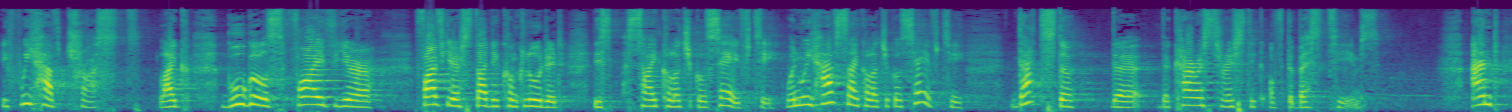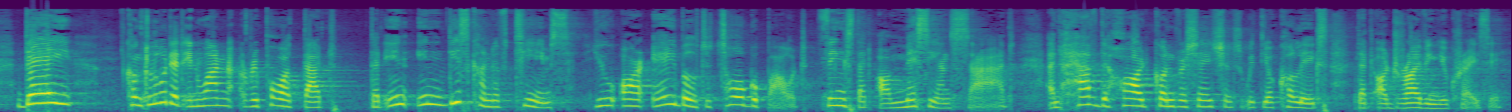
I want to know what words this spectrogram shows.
if we have trust, like Google's five year five year study concluded this psychological safety. When we have psychological safety, that's the, the, the characteristic of the best teams. And they concluded in one report that, that in, in these kind of teams, you are able to talk about things that are messy and sad and have the hard conversations with your colleagues that are driving you crazy.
